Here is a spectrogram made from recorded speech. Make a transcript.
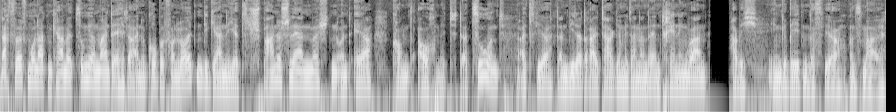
Nach zwölf Monaten kam er zu mir und meinte, er hätte eine Gruppe von Leuten, die gerne jetzt Spanisch lernen möchten und er kommt auch mit dazu. Und als wir dann wieder drei Tage miteinander im Training waren, habe ich ihn gebeten, dass wir uns mal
